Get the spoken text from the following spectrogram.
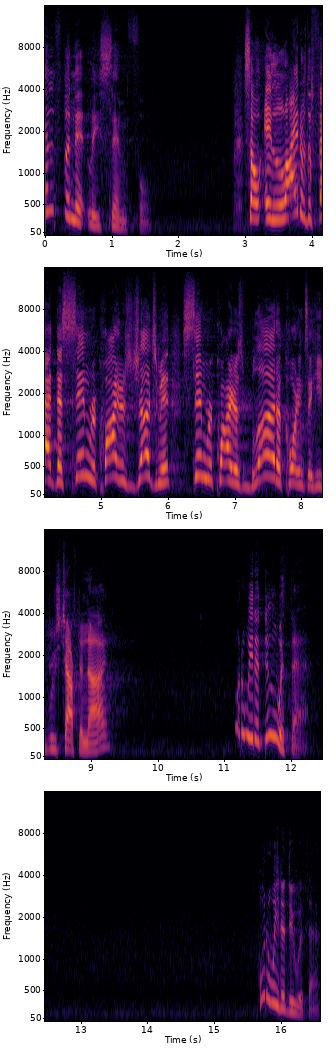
infinitely sinful. So, in light of the fact that sin requires judgment, sin requires blood, according to Hebrews chapter 9, what are we to do with that? What are we to do with that?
